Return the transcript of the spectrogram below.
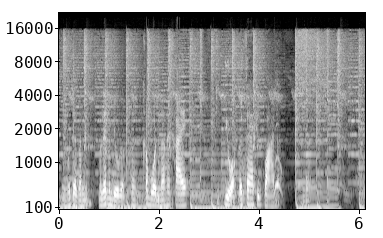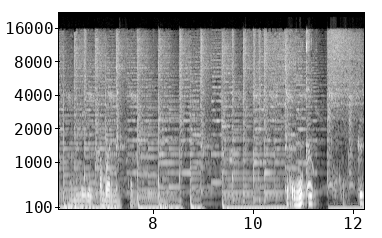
โอ้โหแต่มันเมล็ดมันอยู่แบบข้างบนนะคล้ายๆพริกหยวกใกล้ายๆพริกหวานอะนะมันอยู่ข้างบน โอ้โหคือ คือ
